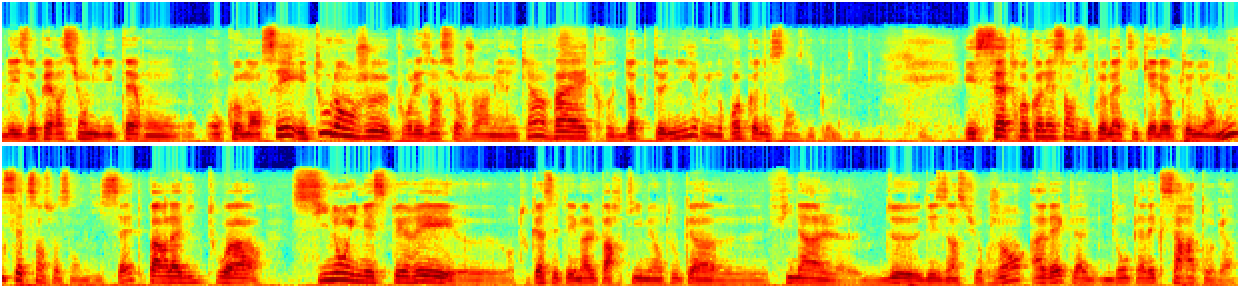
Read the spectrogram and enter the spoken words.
les opérations militaires ont, commencé et tout l'enjeu pour les insurgents américains va être d'obtenir une reconnaissance diplomatique. Et cette reconnaissance diplomatique, elle est obtenue en 1777 par la victoire, sinon inespérée, euh, en tout cas c'était mal parti, mais en tout cas euh, finale, de, des insurgents, avec, donc avec Saratoga,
